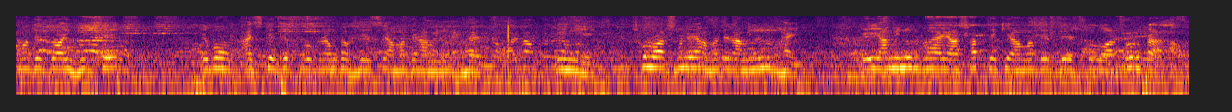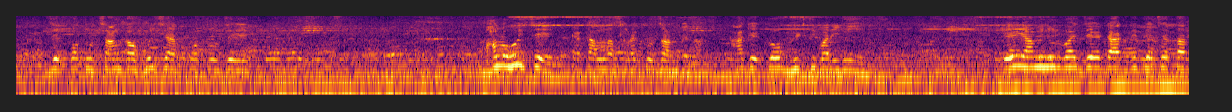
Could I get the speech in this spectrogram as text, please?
আমাদের জয় হয়েছে এবং আজকে যে প্রোগ্রামটা হয়েছে আমাদের আমিনুল ভাইয়ের এই নিয়ে। ষোলো আসনে আমাদের আমিনুল ভাই আমিনুল ভাই আসার থেকে আমাদের যে ষোলো আসনটা, যে কত চাঙ্গা হয়েছে আর কত যে ভালো হয়েছে এক আল্লাহ ছাড়া কেউ জানবে না। আগে কেউ ভিড়তে পারিনি। এই আমিনুল ভাই যে ডাক দিতেছে, তার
